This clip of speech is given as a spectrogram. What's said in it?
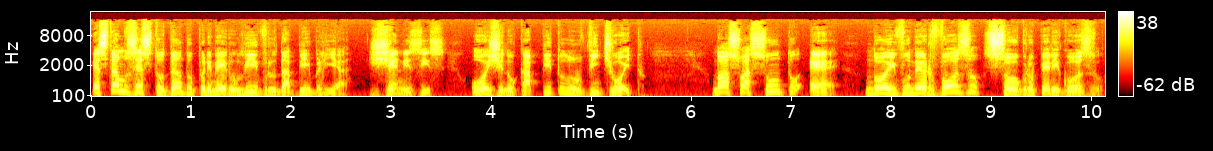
Estamos estudando o primeiro livro da Bíblia, Gênesis, hoje no capítulo 28. Nosso assunto é Noivo nervoso, sogro perigoso.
